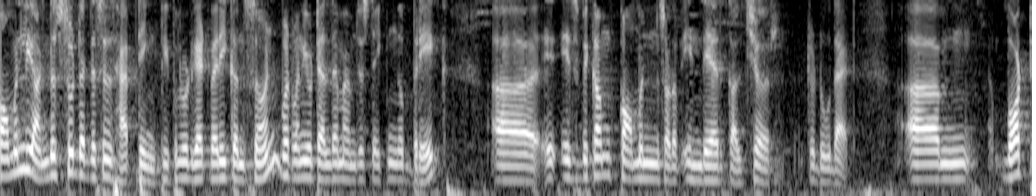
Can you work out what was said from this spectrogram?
commonly understood that this is happening. People would get very concerned, but when you tell them I'm just taking a break, uh, it's become common sort of in their culture to do that. Um, what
